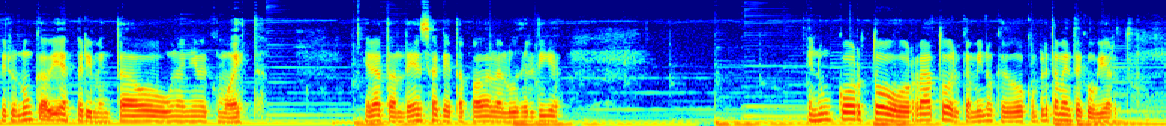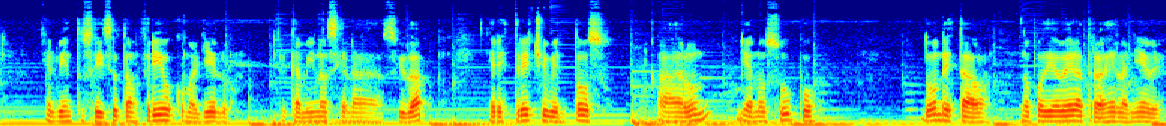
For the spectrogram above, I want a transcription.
pero nunca había experimentado una nieve como esta. Era tan densa que tapaba la luz del día. En un corto rato el camino quedó completamente cubierto. El viento se hizo tan frío como el hielo. El camino hacia la ciudad era estrecho y ventoso. Aarón ya no supo dónde estaba. No podía ver a través de la nieve.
